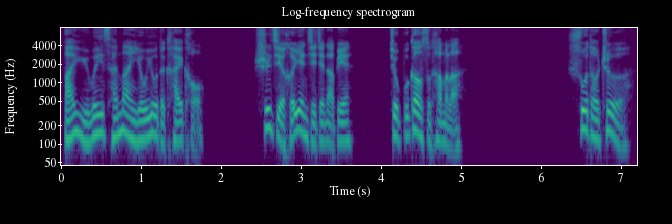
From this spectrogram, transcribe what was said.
白雨薇才慢悠悠的开口：“师姐和燕姐姐那边就不告诉他们了。”说到这，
